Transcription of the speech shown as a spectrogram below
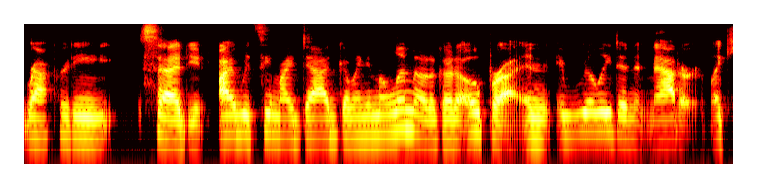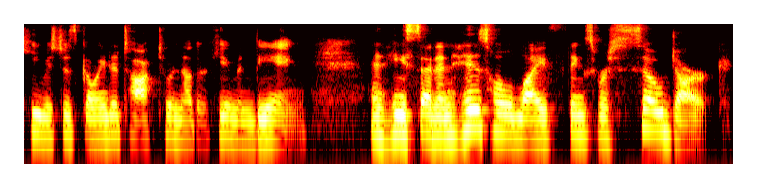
Rafferty said I would see my dad going in the limo to go to Oprah and it really didn't matter. Like he was just going to talk to another human being. And he said in his whole life things were so dark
